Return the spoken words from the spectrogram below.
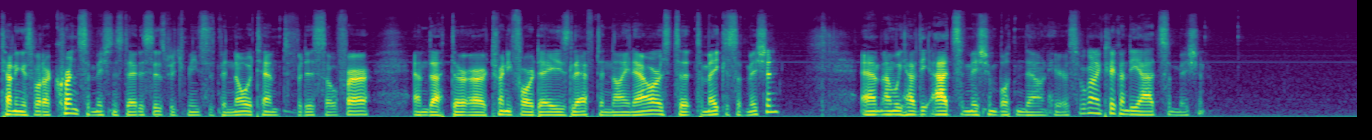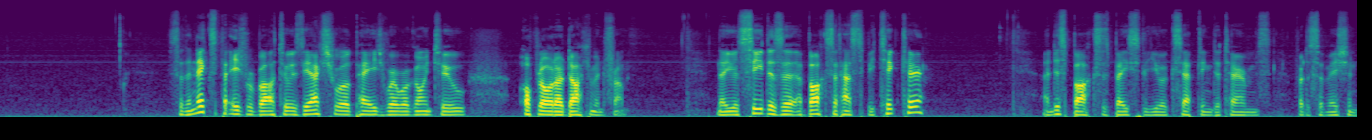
telling us what our current submission status is which means there's been no attempt for this so far and that there are 24 days left and 9 hours to, to make a submission um, and we have the add submission button down here so we're going to click on the add submission So the next page we're brought to is the actual page where we're going to upload our document from. Now you'll see there's a, a, box that has to be ticked here and this box is basically you accepting the terms for the submission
